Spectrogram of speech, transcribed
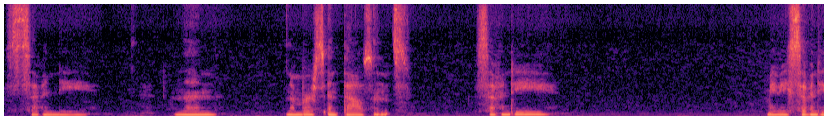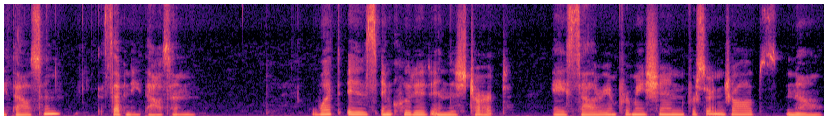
70. And then numbers in thousands 70, maybe 70,000? 70,000. What is included in this chart? A salary information for certain jobs? No.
